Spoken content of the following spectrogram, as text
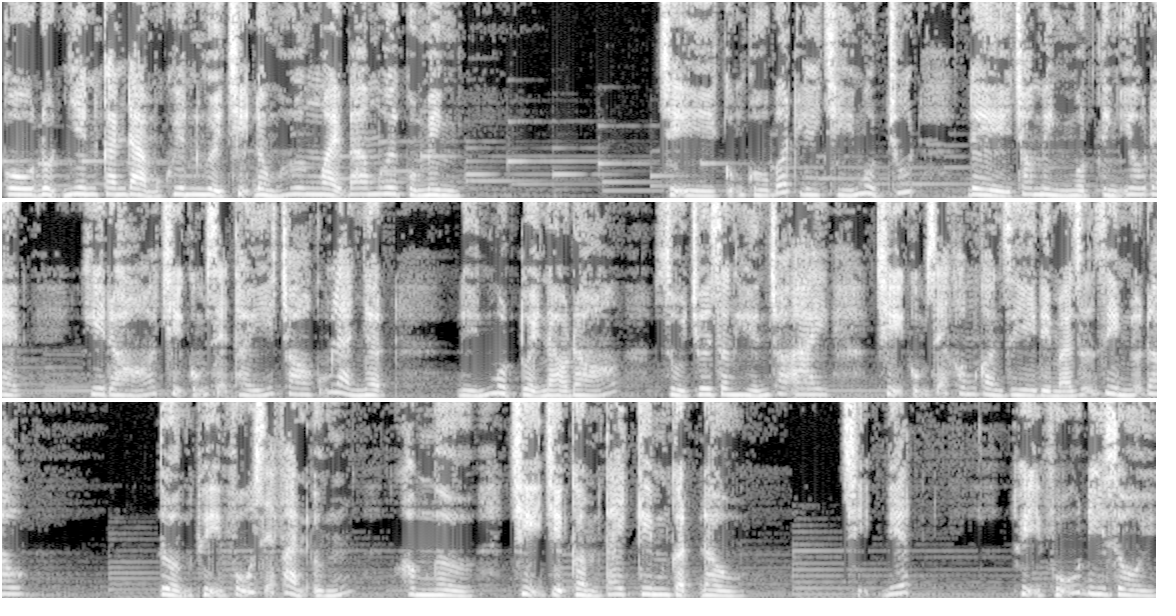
cô đột nhiên can đảm khuyên người chị đồng hương ngoài 30 của mình. Chị cũng cố bớt lý trí một chút để cho mình một tình yêu đẹp. Khi đó chị cũng sẽ thấy cho cũng là nhận. Đến một tuổi nào đó, dù chưa dâng hiến cho ai, chị cũng sẽ không còn gì để mà giữ gìn nữa đâu. Tưởng Thụy Vũ sẽ phản ứng, không ngờ chị chỉ cầm tay Kim gật đầu. Chị biết, Thụy Vũ đi rồi,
